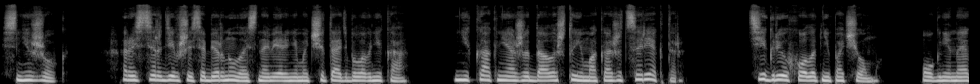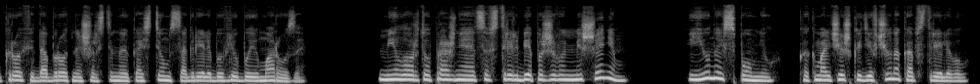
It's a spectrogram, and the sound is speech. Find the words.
Снежок. Рассердившись, обернулась намерением отчитать баловника. Никак не ожидала, что им окажется ректор. Тигрю холод нипочём. Огненная кровь и добротный шерстяной костюм согрели бы в любые морозы. «Милорд упражняется в стрельбе по живым мишеням?» Юный вспомнил, как мальчишка девчонок обстреливал.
